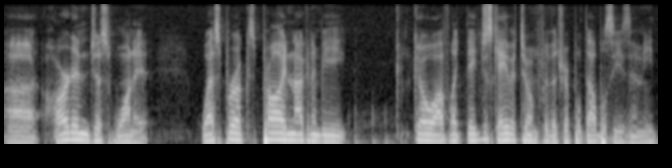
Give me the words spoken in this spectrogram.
Uh, Harden just won it. Westbrook's probably not going to be go off like they just gave it to him for the triple double season. He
